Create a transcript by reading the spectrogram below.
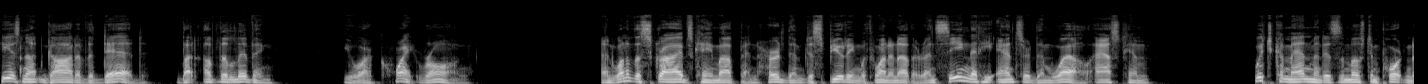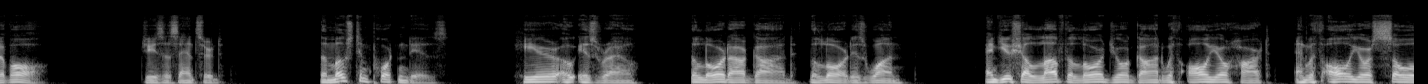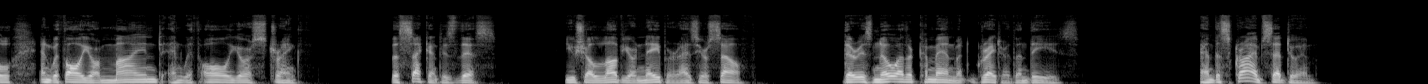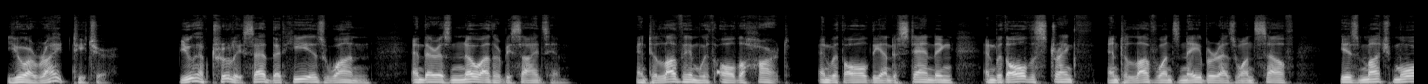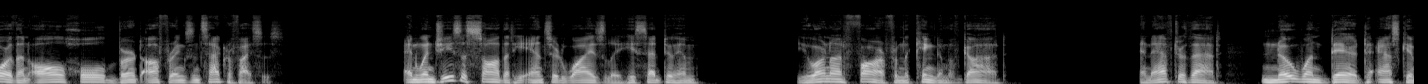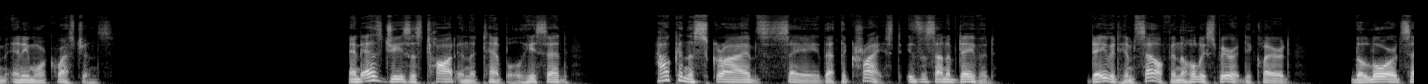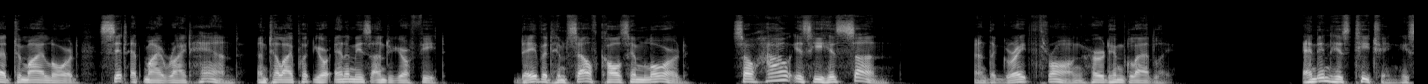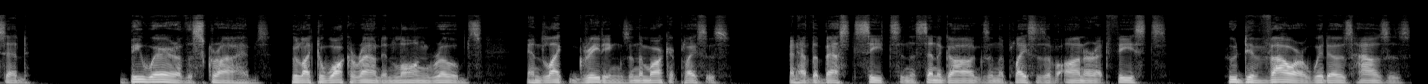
He is not God of the dead, but of the living. You are quite wrong. And one of the scribes came up and heard them disputing with one another, and seeing that he answered them well, asked him, Which commandment is the most important of all? Jesus answered, The most important is, Hear, O Israel, the Lord our God, the Lord is one. And you shall love the Lord your God with all your heart, and with all your soul, and with all your mind, and with all your strength. The second is this You shall love your neighbor as yourself. There is no other commandment greater than these. And the scribe said to him, You are right, teacher. You have truly said that he is one, and there is no other besides him, and to love him with all the heart, and with all the understanding, and with all the strength, and to love one's neighbor as oneself is much more than all whole burnt offerings and sacrifices. And when Jesus saw that he answered wisely, he said to him, You are not far from the kingdom of God. And after that, no one dared to ask him any more questions. And as Jesus taught in the temple, he said, How can the scribes say that the Christ is the son of David? David himself in the Holy Spirit declared, the Lord said to my Lord, Sit at my right hand, until I put your enemies under your feet. David himself calls him Lord. So how is he his son? And the great throng heard him gladly. And in his teaching he said, Beware of the scribes, who like to walk around in long robes, and like greetings in the marketplaces, and have the best seats in the synagogues and the places of honor at feasts, who devour widows' houses,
